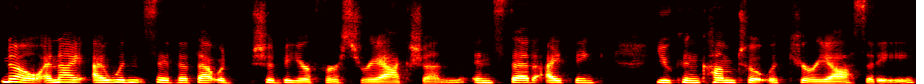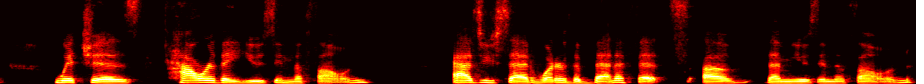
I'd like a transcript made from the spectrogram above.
No, and I, I wouldn't say that that would should be your first reaction. Instead, I think you can come to it with curiosity, which is how are they using the phone? As you said, what are the benefits of them using the phone?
